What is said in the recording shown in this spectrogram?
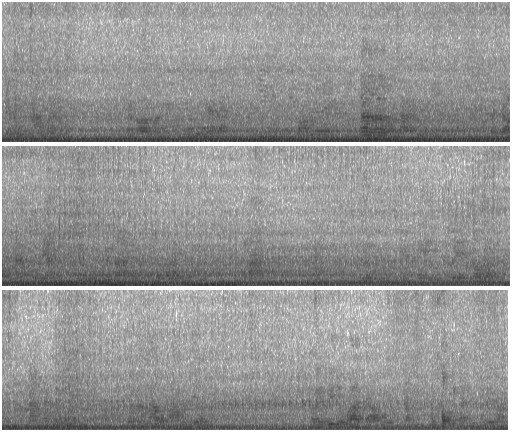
เก็บระบบน้ำอะแล้วก็มาตรงเนี้ย ที่ที่สอนเลย อ่าอ่าใช่ อะไรที่อยู่ว่าจะเอาน้ำน้ำตกอีกอันหนึงด้วยซ้ำ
